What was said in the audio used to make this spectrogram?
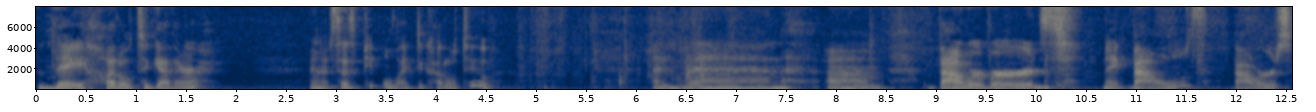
they huddle together. And it says people like to cuddle too. And then um, bower birds make bowels, bowers,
